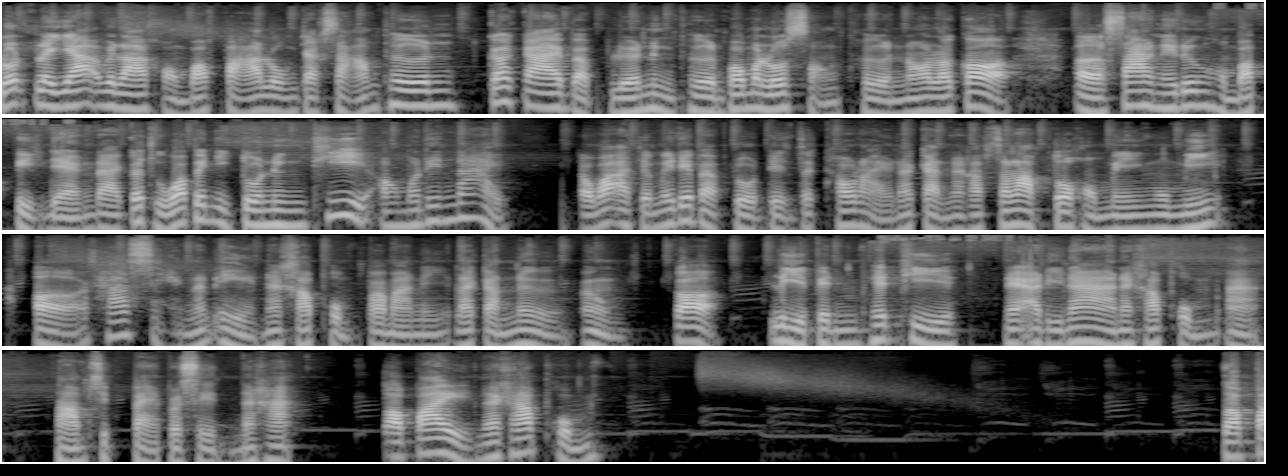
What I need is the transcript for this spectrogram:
ลดระยะเวลาของบัฟฟ้าลงจาก 3 เทิร์นก็กลายแบบเหลือ 1 เทิร์นเพราะมันลด 2 เทิร์นเนาะแล้วก็สร้างในเรื่องของบัฟปีกแดงได้ ก็ถือว่าเป็นอีกตัวหนึ่งที่เอามาเล่นได้ แต่ว่าอาจจะไม่ได้แบบโดดเด่นสักเท่าไหร่แล้วกันนะครับสำหรับตัวของเมงูมิเอ่อท่าแสงนั่นเองนะครับผมประมาณนี้แล้วกันเนอร์อืมก็ลีดเป็น HP ในอารีนานะครับผมอะ38%นะฮะต่อไปนะครับผม ต่อไป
